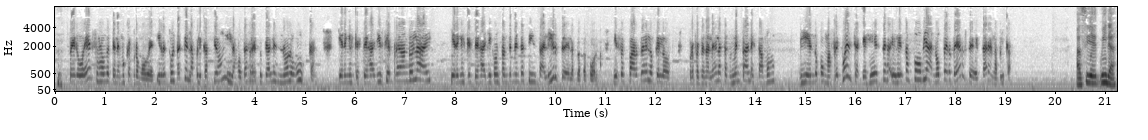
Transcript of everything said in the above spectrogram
Pero eso es lo que tenemos que promover. Y resulta que la aplicación y las otras redes sociales no lo buscan. Quieren es que estés allí siempre dando like, quieren es que estés allí constantemente sin salirte de la plataforma. Y eso es parte de lo que los profesionales de la salud mental estamos viendo con más frecuencia, que es, ese- es esa fobia a no perderse de estar en la aplicación. Así es, mira,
